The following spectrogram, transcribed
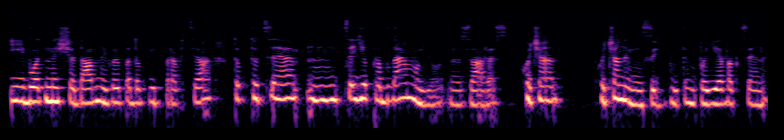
І от нещодавний випадок від правця. Тобто, це, це є проблемою зараз, хоча, хоча не мусить бути, бо є вакцини.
